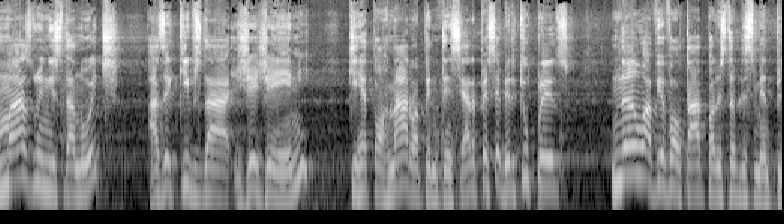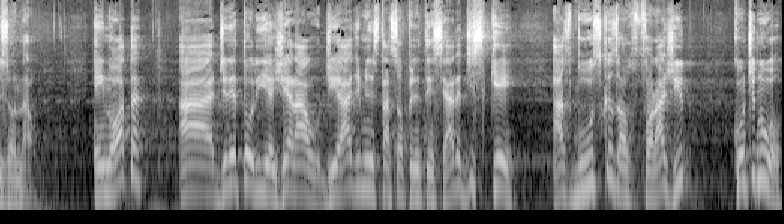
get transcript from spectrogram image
Mas no início da noite, as equipes da GGM que retornaram à penitenciária perceberam que o preso não havia voltado para o estabelecimento prisional. Em nota, a Diretoria Geral de Administração Penitenciária diz que as buscas ao foragido continuam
